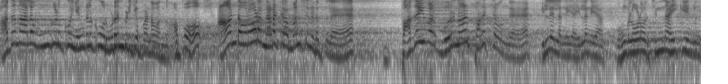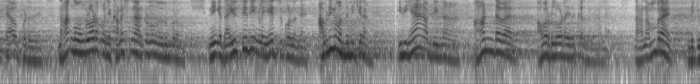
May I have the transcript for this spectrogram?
அதனால உங்களுக்கும் எங்களுக்கும் ஒரு உடன்படிக்கை பண்ண வந்தோம். அப்போ ஆண்டவரோட நடக்கிற மனுஷனிடத்துல பகைவர் ஒரு நாள் பகைச்சவங்க இல்லை இல்லைங்கய்யா இல்லைங்கய்யா உங்களோட ஒரு சின்ன ஐக்கியம் எங்களுக்கு தேவைப்படுது. நாங்கள் உங்களோட கொஞ்சம் கனெக்ஷனாக இருக்கணும்னு விரும்புகிறோம் நீங்கள் தயவு செய்து எங்களை ஏற்றுக்கொள்ளுங்க. அப்படின்னு வந்து நிற்கிறாங்க இது ஏன் அப்படின்னா ஆண்டவர் அவர்களோட இருக்கிறதுனால. நான் நம்புகிறேன் இன்றைக்கி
